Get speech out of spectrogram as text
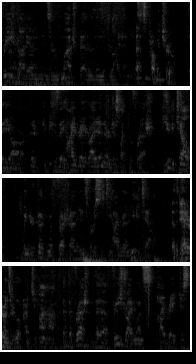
freeze dried onions are much better than the dried onions. that's probably true. They are, because they hydrate right in there just like they're fresh. Because you could tell when you're cooking with fresh onions versus dehydrated, you could tell. Yeah, the dehydrated ones are a little crunchy. Uh-huh. But the fresh, the freeze dried ones hydrate just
